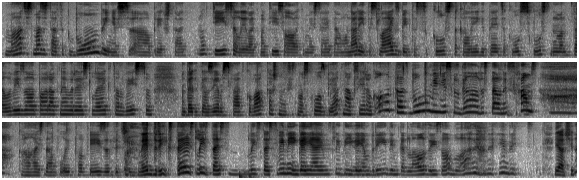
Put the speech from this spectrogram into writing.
Mācas mazas tādas tā bumbiņas priekš tā nu, ķīselī, laikam, ķīselī, laikam mēs ēdām. Un arī tas laiks bija tas kluss, tā kā Līga teica, kluss, kluss. Man televizoru pārāk nevarēja slēgt un viss. Un, un tagad jau Ziemassvētku vakars, man liekas, es no skolas biju atnākusi ieraugt, o, tās bumbiņas uz galda stāv un es hams. Oh, kā aizdabūju pa vīzu, taču nedrīkst ēst līdz tai, līdz tai svinīgajam, slidīgajam brīdim, kad lauzīs oblādi un ēdīs. Jā, šis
